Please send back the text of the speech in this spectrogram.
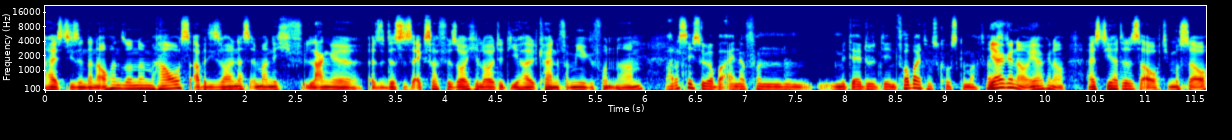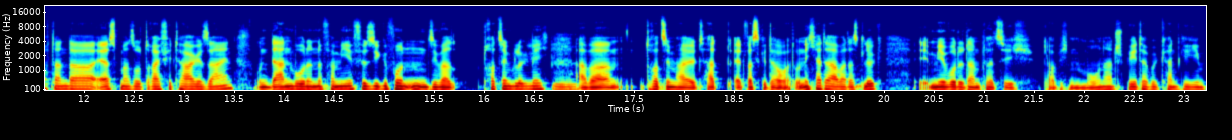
heißt, die sind dann auch in so einem Haus, aber die sollen das immer nicht lange, also das ist extra für solche Leute, die halt keine Familie gefunden haben. War das nicht sogar bei einer von, mit der du den Vorbereitungskurs gemacht hast? Ja, genau, ja, genau. Heißt, die hatte das auch. Die musste auch dann da erstmal so drei, vier Tage sein und dann wurde eine Familie für sie gefunden. und Sie war trotzdem glücklich, aber trotzdem halt hat etwas gedauert. Und ich hatte aber das Glück, mir wurde dann plötzlich, glaube ich, einen Monat später bekannt gegeben,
